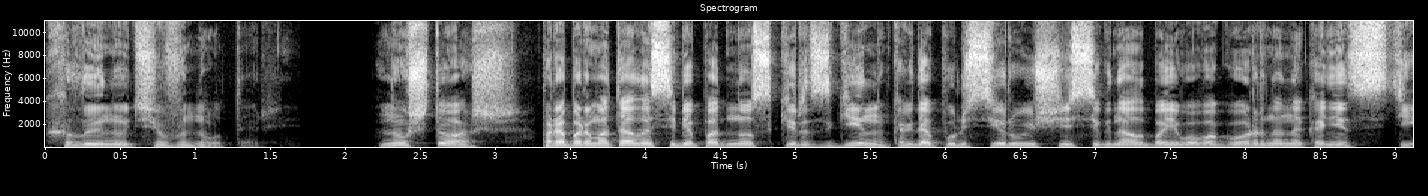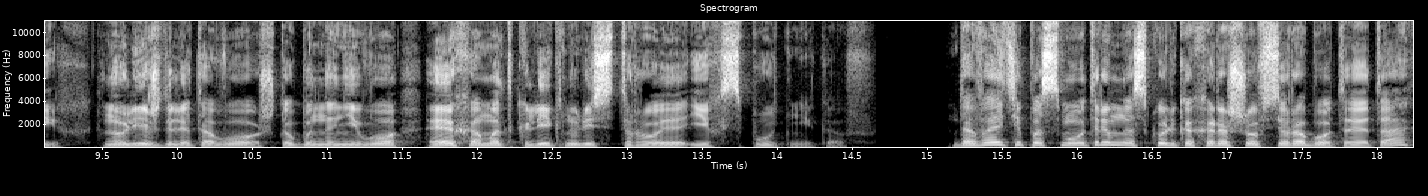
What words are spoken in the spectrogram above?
хлынуть внутрь. Ну что ж, пробормотала себе под нос Кирцгин, когда пульсирующий сигнал боевого горна наконец стих, но лишь для того, чтобы на него эхом откликнулись трое их спутников. «Давайте посмотрим, насколько хорошо все работает, а?»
